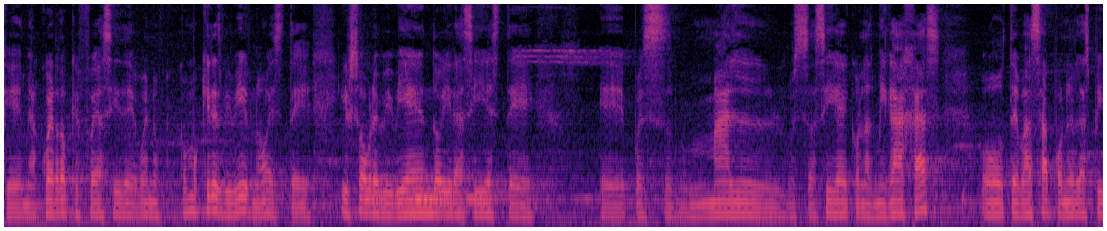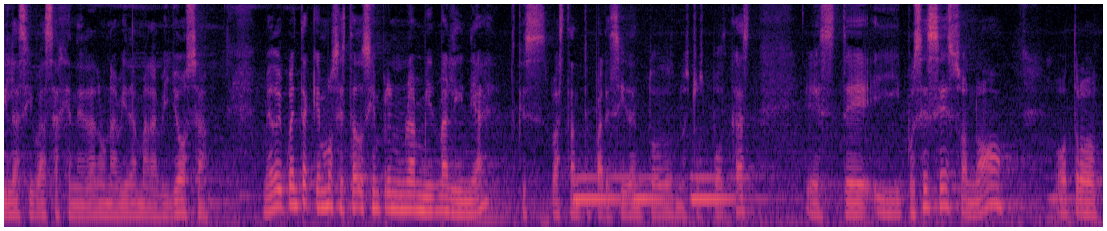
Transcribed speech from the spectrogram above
que me acuerdo que fue así de, bueno, ¿cómo quieres vivir, no? Este, ir sobreviviendo, ir así, este, eh, pues mal, pues así con las migajas, o te vas a poner las pilas y vas a generar una vida maravillosa. Me doy cuenta que hemos estado siempre en una misma línea, que es bastante parecida en todos nuestros podcasts, este, y pues es eso, ¿no? otro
